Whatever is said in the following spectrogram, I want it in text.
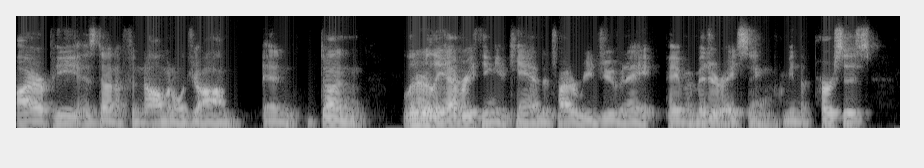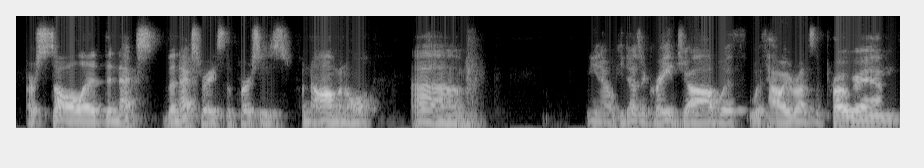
IRP has done a phenomenal job and done literally everything you can to try to rejuvenate pavement midget racing. I mean, the purses are solid. The next the next race, the purse is phenomenal. Um, you know he does a great job with with how he runs the program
